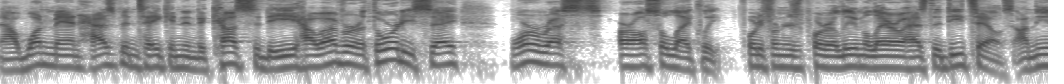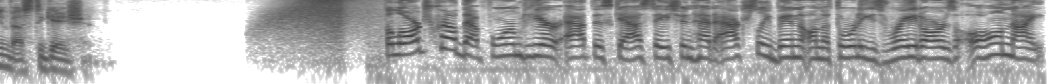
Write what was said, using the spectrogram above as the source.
Now, one man has been taken into custody. However, authorities say more arrests are also likely. 44 News reporter Leah Malero has the details on the investigation. The large crowd that formed here at this gas station had actually been on authorities' radars all night.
